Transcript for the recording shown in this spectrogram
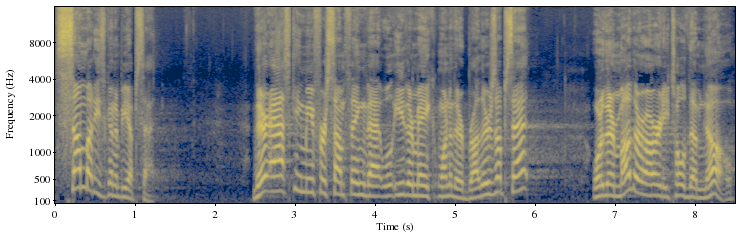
somebody's going to be upset. They're asking me for something that will either make one of their brothers upset or their mother already told them no.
